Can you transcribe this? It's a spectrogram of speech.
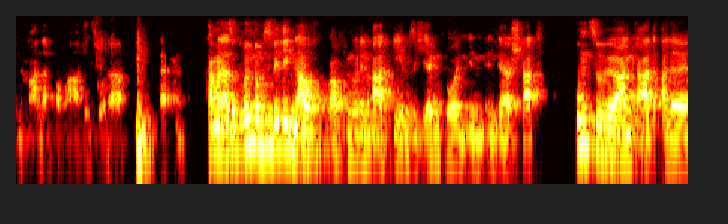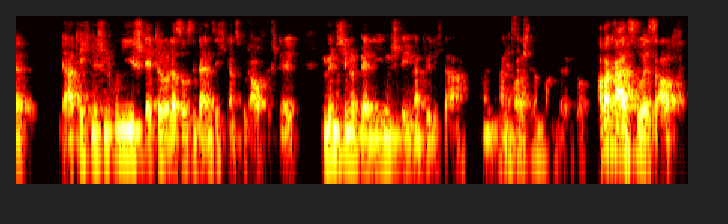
in einem anderen Format und so. Da äh, kann man also Gründungswilligen auch, auch nur den Rat geben, sich irgendwo in, in, in der Stadt umzuhören. Gerade alle ja, technischen Unistädte oder so sind da in sich ganz gut aufgestellt. München und Berlin stehen natürlich da an, an Aber Karlsruhe ist auch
